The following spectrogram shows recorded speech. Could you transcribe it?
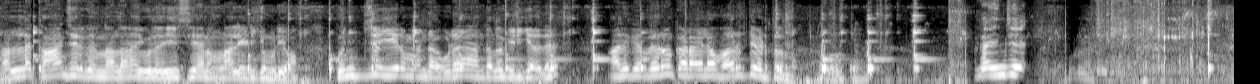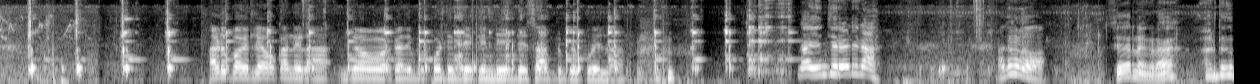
நல்லா காஞ்சி இருக்கிறதுனால இவ்வளோ ஈஸியாக நம்மளால இடிக்க முடியும். கொஞ்சம் ஈரமாக இருந்தால் கூட அந்த அளவுக்கு இடிக்காது. அதுக்கு வெறும் கடாயில் வறுத்து எடுத்துடணும். ஓகே. அண்ணா இஞ்சி அடுப்பு பக்கத்துலேயே உட்காந்துக்கலாம் இங்கே உட்காந்து இப்படி போட்டு இப்படியே கிண்டி இப்படியே சாப்பிட்டு போய் போயிடலாம். நான் இஞ்சி ரெடிண்ணா. அதுங்களா? சேர்னாங்கடா அடுத்தது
